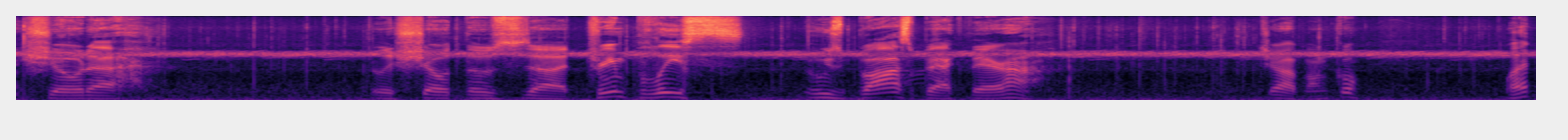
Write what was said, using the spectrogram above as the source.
Really showed, uh. Really showed those, uh, Dream Police who's boss back there, huh? Good job, Uncle. What?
